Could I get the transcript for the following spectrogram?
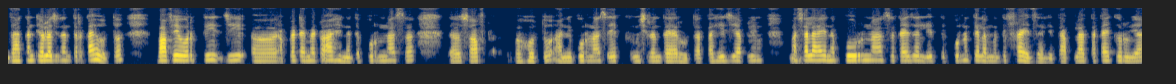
झाकण ठेवल्याच्या नंतर काय होतं, वाफेवरती जी अ, आपला टोमॅटो आहे ना, ते पूर्ण असं सॉफ्ट होतो आणि पूर्ण असं एक मिश्रण तयार होतं. आता हे जे आपले मसाला आहे ना, पूर्ण असं काय झाले, ते पूर्ण तेलामध्ये फ्राय झाले. तर आपलं आता काय करूया,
